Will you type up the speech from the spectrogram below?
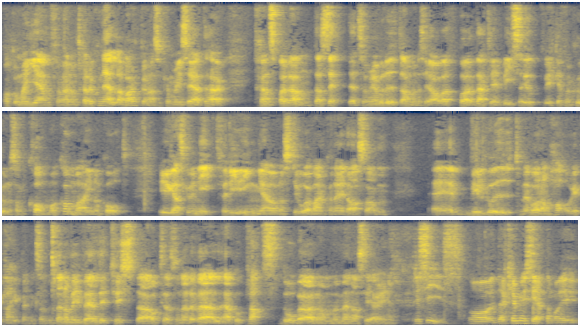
Och om man jämför med de traditionella bankerna så kan man ju säga att det här transparenta sättet som Revolut använder sig av att bara verkligen visa upp vilka funktioner som kommer komma inom kort är ju ganska unikt. För det är ju inga av de stora bankerna idag som Eh, vill gå ut med vad de har i pipen. Liksom. Utan de är väldigt tysta och sen så när det väl är på plats då börjar de med lanseringen. Precis, och där kan man ju se att de har ju,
